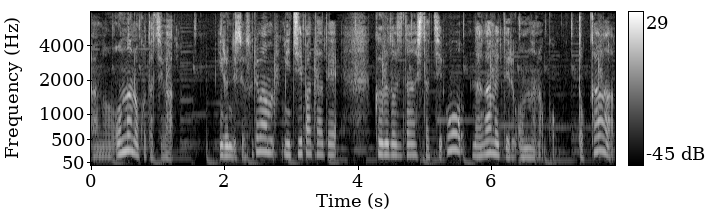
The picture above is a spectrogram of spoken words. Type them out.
あの女の子たちがいるんですよ。それは道端でクルド人男子たちを眺めてる女の子とか、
